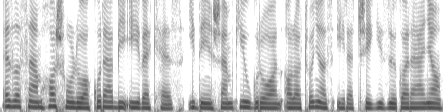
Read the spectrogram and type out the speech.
Ez a szám hasonló a korábbi évekhez, idén sem kiugróan alacsony az érettségizők aránya.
